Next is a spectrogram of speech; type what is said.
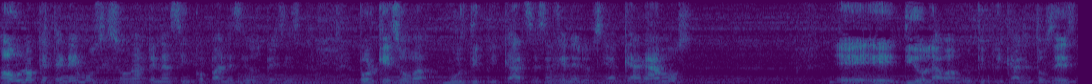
aún lo que tenemos, si son apenas cinco panes y dos peces porque eso va a multiplicarse, esa generosidad que hagamos, eh, eh, Dios la va a multiplicar. Entonces,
